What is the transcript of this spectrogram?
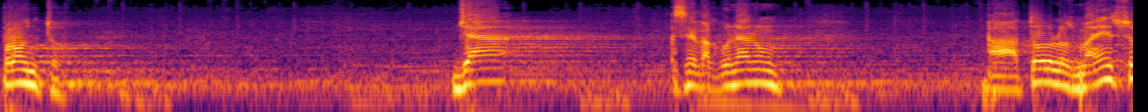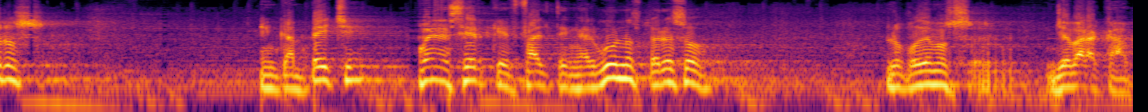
pronto. Ya se vacunaron a todos los maestros en Campeche, Puede ser que falten algunos, pero eso lo podemos eh, llevar a cabo.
